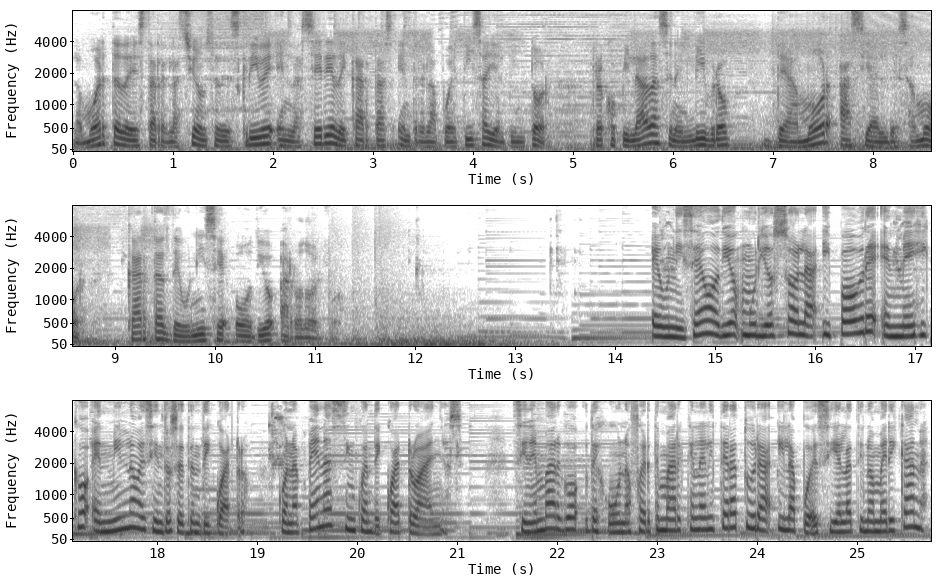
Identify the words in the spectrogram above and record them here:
La muerte de esta relación se describe en la serie de cartas entre la poetisa y el pintor, recopiladas en el libro De amor hacia el desamor, cartas de Eunice Odio a Rodolfo. Eunice Odio murió sola y pobre en México en 1974, con apenas 54 años. Sin embargo, dejó una fuerte marca en la literatura y la poesía latinoamericana,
